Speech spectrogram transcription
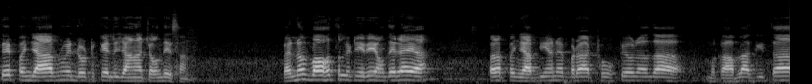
ਤੇ ਪੰਜਾਬ ਨੂੰ ਇਹ ਲੁੱਟ ਕੇ ਲਿਜਾਣਾ ਚਾਹੁੰਦੇ ਸਨ। ਪਹਿਲਾਂ ਬਹੁਤ ਲਟੇਰੇ ਆਉਂਦੇ ਰਹੇ ਆ, ਪਰ ਪੰਜਾਬੀਆਂ ਨੇ ਬੜਾ ਠੋਕ ਕੇ ਉਹਨਾਂ ਦਾ ਮੁਕਾਬਲਾ ਕੀਤਾ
